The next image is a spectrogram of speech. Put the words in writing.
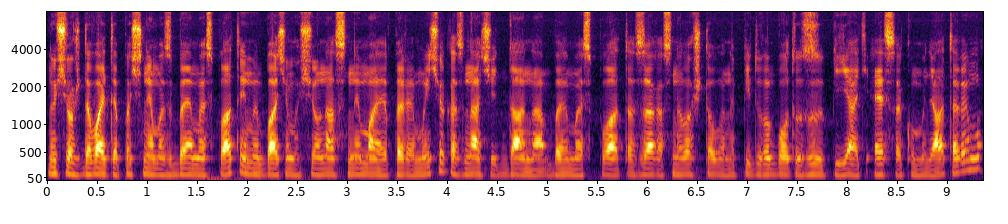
Ну що ж, давайте почнемо з БМС-плати. Ми бачимо, що у нас немає перемичок, а значить дана БМС-плата зараз налаштована під роботу з 5С акумуляторами.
